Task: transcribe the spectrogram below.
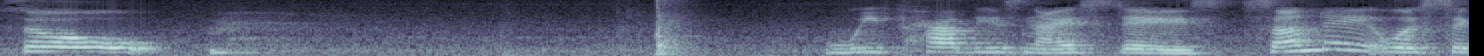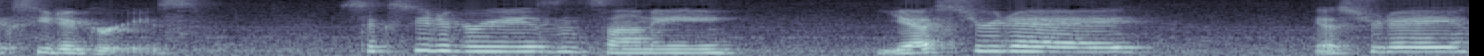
So we've had these nice days. Sunday it was 60 degrees. 60 degrees and sunny. Yesterday, yesterday,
